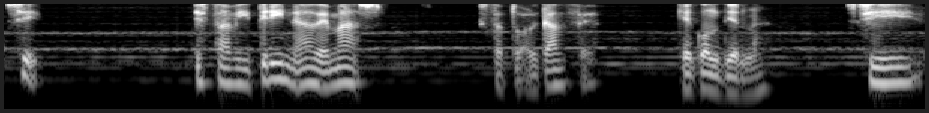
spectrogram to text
Sí. Esta vitrina, además, está a tu alcance. ¿Qué contiene? Sí.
